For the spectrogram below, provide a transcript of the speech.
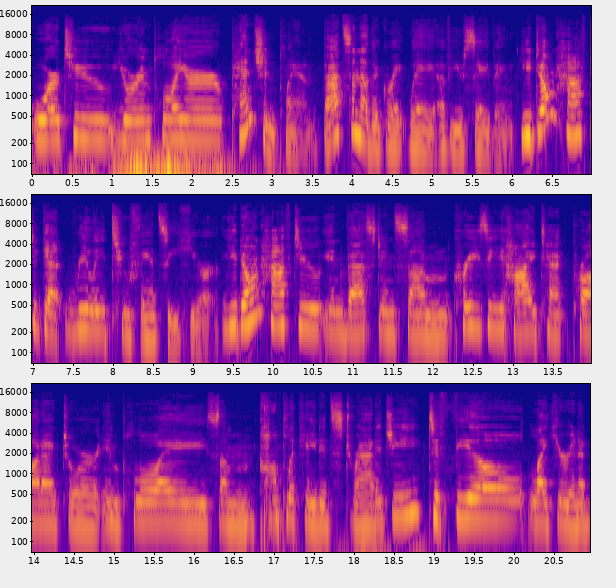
or to your employer pension plan. That's another great way of you saving. You don't have to get really too fancy here. You don't have to invest in some crazy high tech product or employ some complicated strategy to feel like you're in a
